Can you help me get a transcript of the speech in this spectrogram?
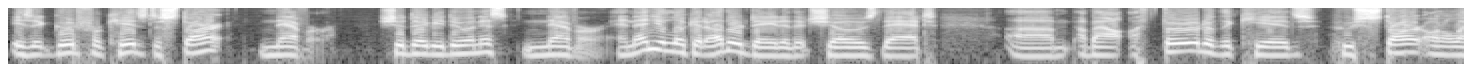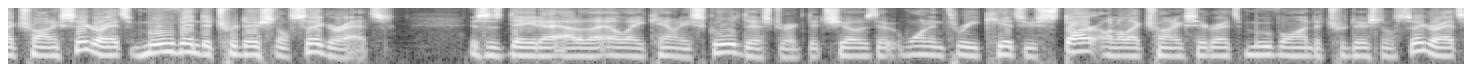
Is it good for kids to start? Never. Should they be doing this? Never. And then you look at other data that shows that um, about a third of the kids who start on electronic cigarettes move into traditional cigarettes. This is data out of the LA County School District that shows that one in three kids who start on electronic cigarettes move on to traditional cigarettes.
